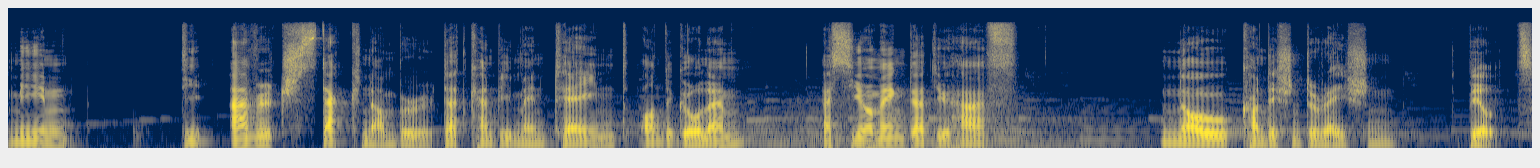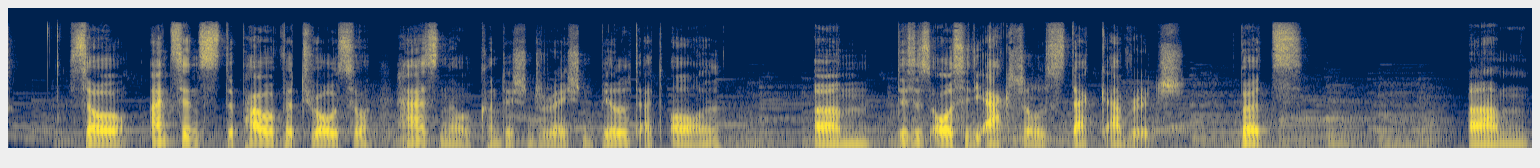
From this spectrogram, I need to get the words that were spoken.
mean the average stack number that can be maintained on the golem, assuming that you have no condition duration built. So, and since the Power Virtuoso has no condition duration built at all, um, this is also the actual stack average. But um,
